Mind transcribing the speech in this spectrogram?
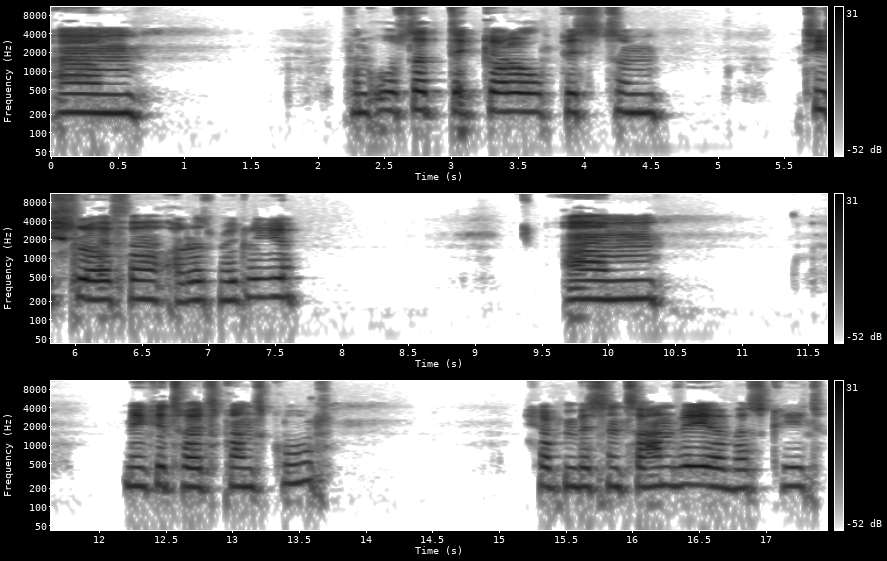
Ähm, von Osterdeckel bis zum Tischläufer, alles Mögliche. Ähm, mir geht's heute ganz gut. Ich habe ein bisschen Zahnweh, aber es geht.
